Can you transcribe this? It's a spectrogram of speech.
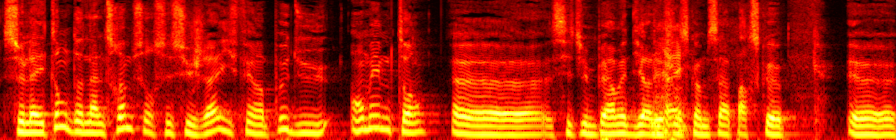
Cela étant, Donald Trump, sur ce sujet-là, il fait un peu du en même temps, euh, si tu me permets de dire les choses comme ça, parce que euh,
